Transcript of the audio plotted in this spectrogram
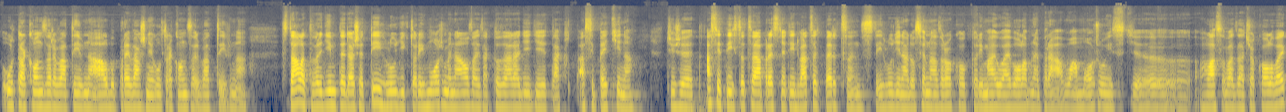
ultrakonzervatívna alebo prevažne ultrakonzervatívna. Stále tvrdím teda, že tých ľudí, ktorých môžeme naozaj takto zaradiť, je tak asi petina. Čiže asi tých cca presne tých 20% z tých ľudí nad 18 rokov, ktorí majú aj volebné právo a môžu ísť e, hlasovať za čokoľvek.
